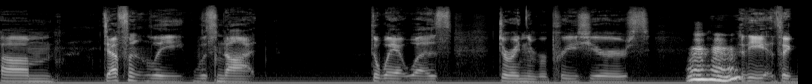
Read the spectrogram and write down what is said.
um, definitely was not the way it was during the reprise years, mm-hmm. the the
